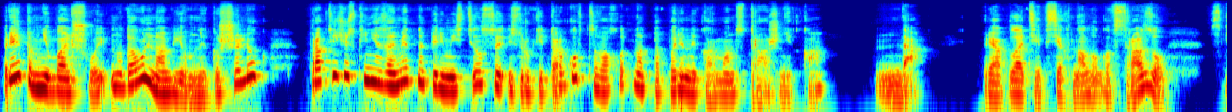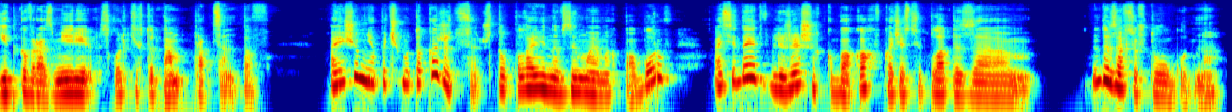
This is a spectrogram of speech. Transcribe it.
При этом небольшой, но довольно объемный кошелек практически незаметно переместился из руки торговца в охотно оттопыренный карман стражника. Да, при оплате всех налогов сразу скидка в размере скольких-то там процентов. А еще мне почему-то кажется, что половина взимаемых поборов оседает в ближайших кабаках в качестве платы за... да за все что угодно.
